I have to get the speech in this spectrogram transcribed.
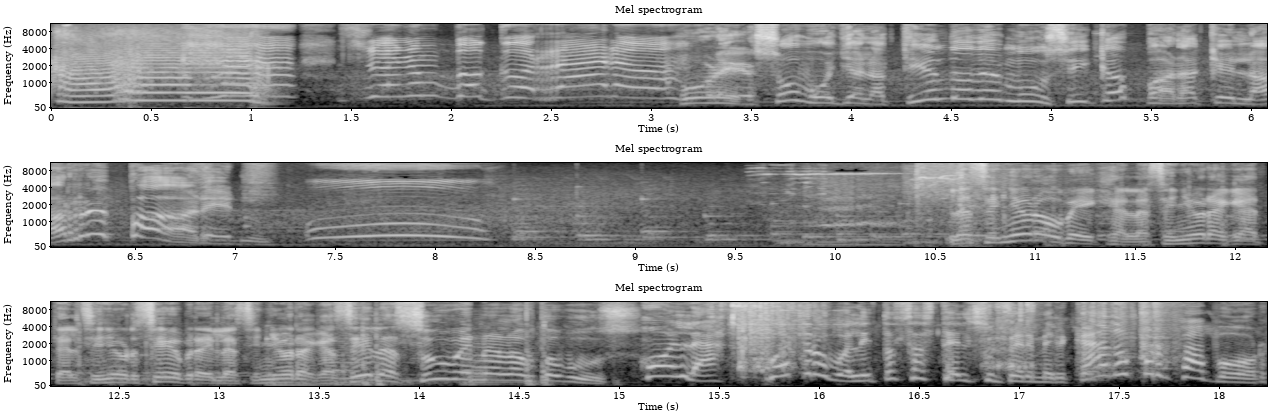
Suena un poco raro. Por eso voy a la tienda de música para que la reparen. Uh. La señora oveja, la señora gata, el señor cebra y la señora gacela suben al autobús. Hola, cuatro boletos hasta el supermercado, por favor.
